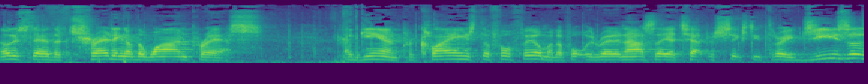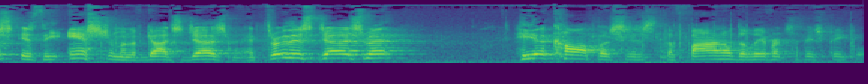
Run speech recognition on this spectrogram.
Notice there the treading of the winepress. again proclaims the fulfillment of what we read in Isaiah chapter 63. Jesus is the instrument of God's judgment. And through this judgment, he accomplishes the final deliverance of his people.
